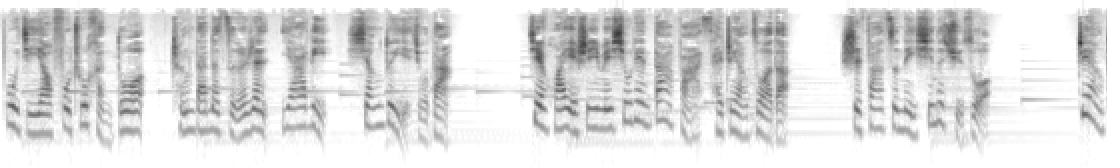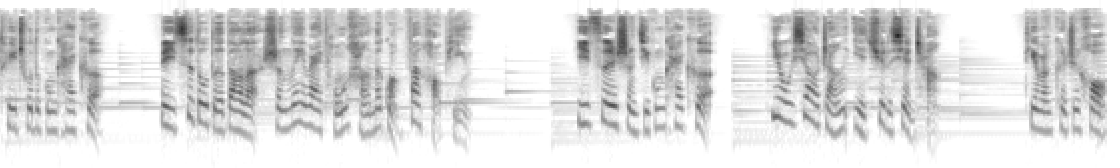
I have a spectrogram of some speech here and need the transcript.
不仅要付出很多，承担的责任压力相对也就大。建华也是因为修炼大法才这样做的，是发自内心的去做，这样推出的公开课。每次都得到了省内外同行的广泛好评。一次省级公开课，业务校长也去了现场。听完课之后，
